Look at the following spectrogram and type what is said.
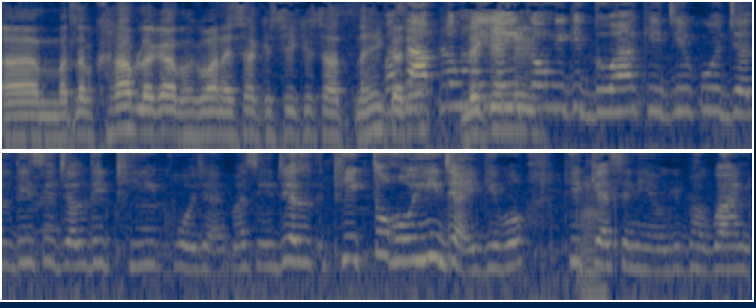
आ, मतलब खराब लगा भगवान ऐसा किसी के साथ नहीं बस आप लोग करे मैं यही कहूँगी कि दुआ कीजिए को जल्दी से जल्दी ठीक हो जाए। बस ये जल्द ठीक तो हो ही जाएगी वो ठीक कैसे नहीं होगी? भगवान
